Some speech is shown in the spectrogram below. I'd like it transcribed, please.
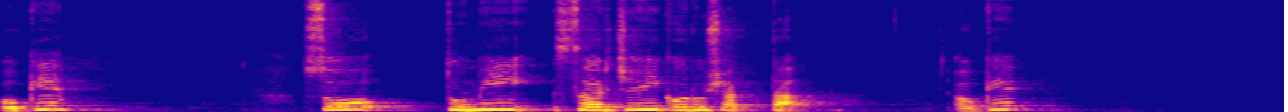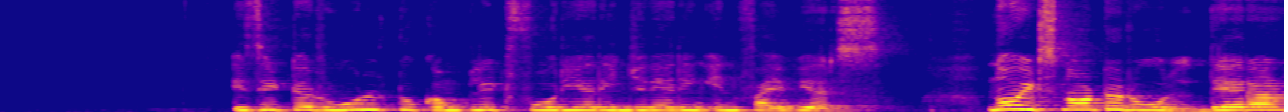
ओके? सो तुम्ही सर्चही करू शकता. Okay? Is it a rule to complete four year engineering in five years no it's not a rule there are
